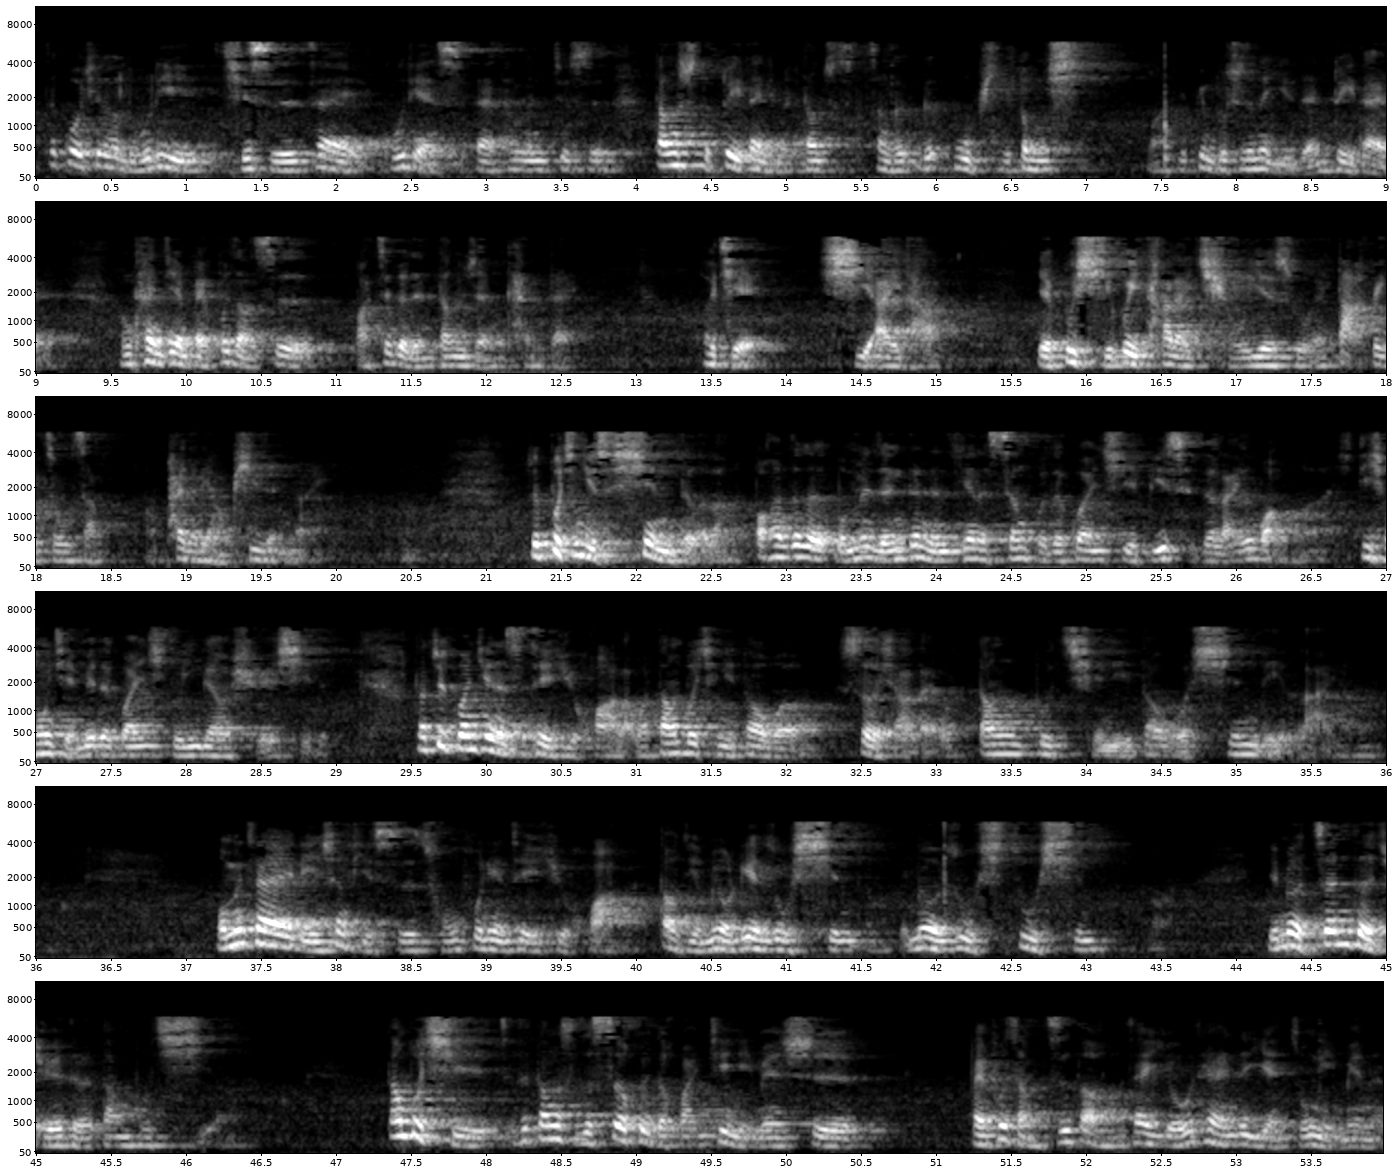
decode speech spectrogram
在过去那个奴隶，其实在古典时代，他们就是当时的对待你们当时像个物品东西啊，也并不是真的以人对待的。我们看见百夫长是把这个人当人看待，而且喜爱他，也不惜为他来求耶稣，来大费周章啊，派了两批人来。所以不仅仅是信德了，包含这个我们人跟人之间的生活的关系、彼此的来往啊，弟兄姐妹的关系都应该要学习的。但最关键的是这句话了：我当不起你到我设下来，我当不起你到我心里来。我们在领圣体时重复念这一句话，到底有没有练入心？有没有入入心？有没有真的觉得当不起啊？当不起，在当时的社会的环境里面，是百夫长知道，在犹太人的眼中里面呢，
